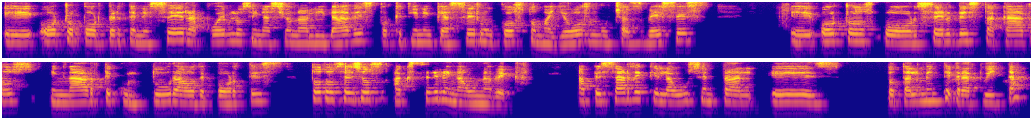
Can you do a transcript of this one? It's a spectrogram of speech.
eh, otro por pertenecer a pueblos y nacionalidades porque tienen que hacer un costo mayor muchas veces, eh, otros por ser destacados en arte, cultura o deportes, todos ellos acceden a una beca. A pesar de que la U Central es totalmente gratuita,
